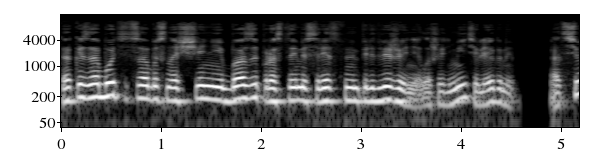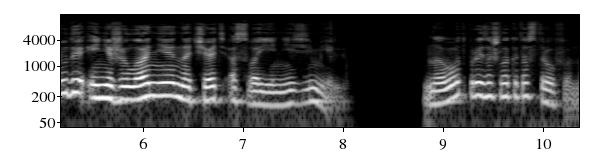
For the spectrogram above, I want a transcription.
как и заботиться об оснащении базы простыми средствами передвижения, лошадьми, телегами. Отсюда и нежелание начать освоение земель. Но вот произошла катастрофа.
